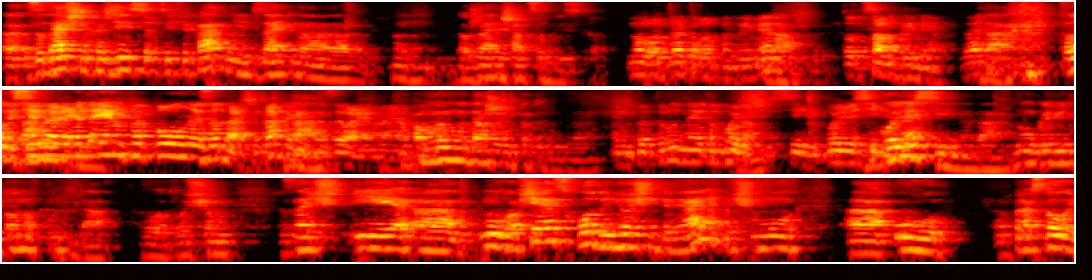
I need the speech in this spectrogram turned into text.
э, задача нахождения сертификата не обязательно ну, должна решаться быстро. Ну вот это вот, например, Да. тот сам пример, да? Да. То есть это, это НП полная задача, да, как Да. называемая? А, по-моему, даже. НП трудно, это больше сильно, более сильно. Более да? сильно, да. Ну, Гамильтонов путь, да. Вот, в общем, значит, и, э, ну, вообще сходу не очень тривиально, почему э, у простого,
